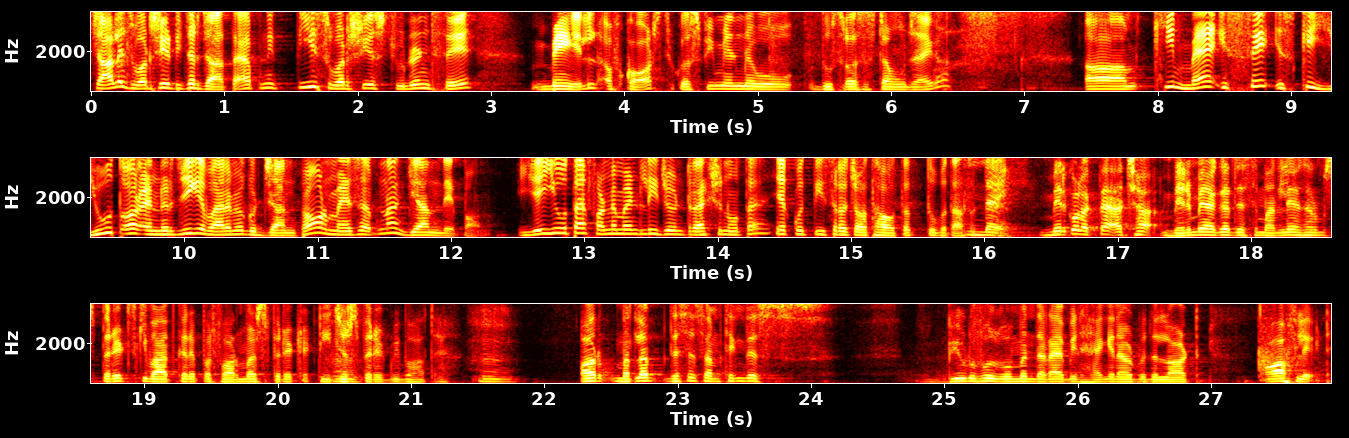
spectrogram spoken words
चालीस वर्षीय टीचर जाता है, अपनी तीस वर्षीय स्टूडेंट से male of course because female में वो दूसरा सिस्टम हो जाएगा। कि मैं इससे, इसके यूथ और एनर्जी के बारे में कुछ जान पाऊँ और मैं इसे अपना ज्ञान दे पाऊँ। यही होता है फंडामेंटली जो इंटरेक्शन होता है या कोई तीसरा चौथा होता है तू बता सकता है नहीं मेरे को लगता है अच्छा मेरे में अगर जैसे मान लिया अगर हम स्पिरिट्स की बात करें परफॉर्मर स्पिरिट है टीचर स्पिरिट भी बहुत है और मतलब this is something this beautiful woman that I been hanging out with a lot of late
